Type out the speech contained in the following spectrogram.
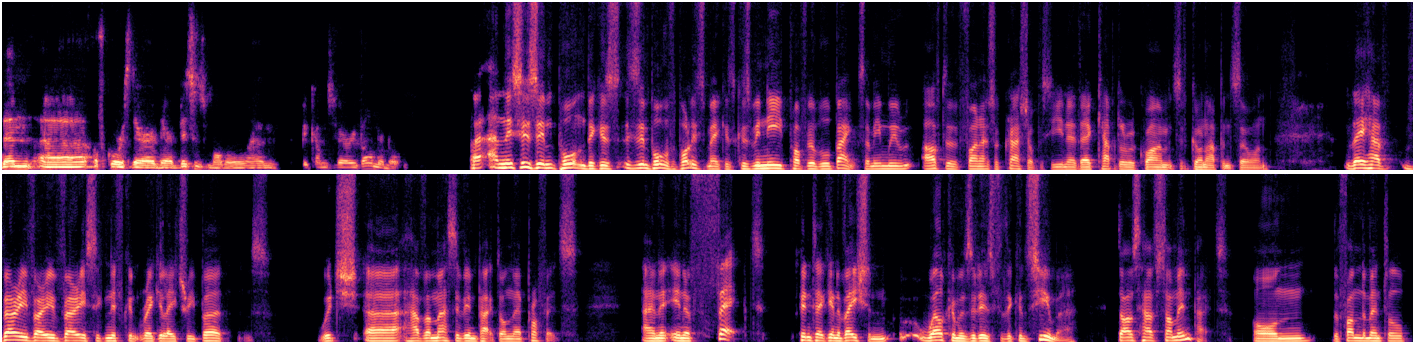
then uh, of course their, their business model um, becomes very vulnerable. And this is important because this is important for policymakers because we need profitable banks. I mean, we after the financial crash, obviously, you know, their capital requirements have gone up and so on. They have very, very, very significant regulatory burdens, which uh, have a massive impact on their profits. And in effect, fintech innovation, welcome as it is for the consumer, does have some impact on the fundamental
